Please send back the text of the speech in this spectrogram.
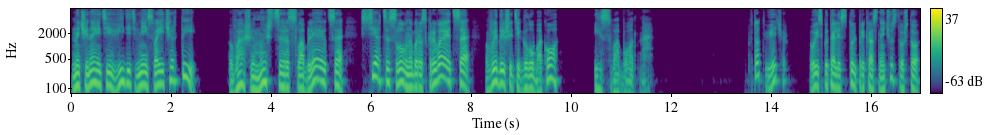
начинаете видеть в ней свои черты. Ваши мышцы расслабляются, сердце словно бы раскрывается, вы дышите глубоко и свободно. В тот вечер вы испытали столь прекрасное чувство, что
